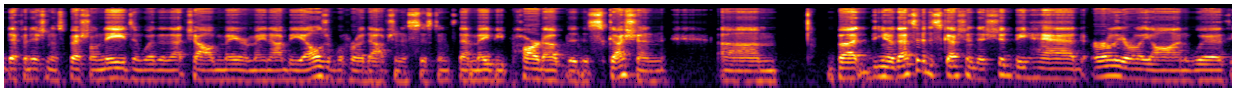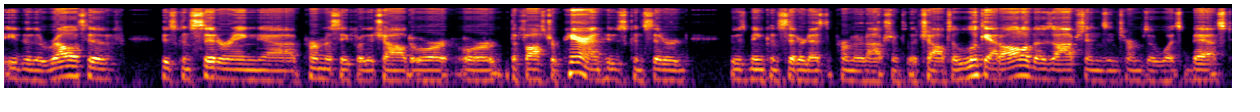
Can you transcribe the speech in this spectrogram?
definition of special needs and whether that child may or may not be eligible for adoption assistance. That may be part of the discussion. Um, but, you know, that's a discussion that should be had early, early on with either the relative who's considering uh, permanency for the child or, or the foster parent who's considered who's being considered as the permanent option for the child to look at all of those options in terms of what's best.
